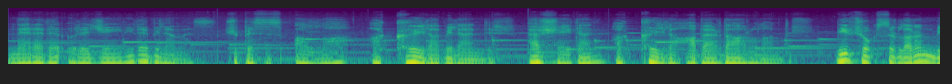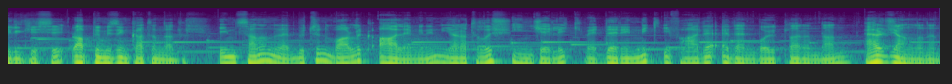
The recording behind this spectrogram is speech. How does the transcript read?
nerede öleceğini de bilemez. Şüphesiz Allah hakkıyla bilendir. Her şeyden hakkıyla haberdar olandır. Birçok sırların bilgisi Rabbimizin katındadır. İnsanın ve bütün varlık aleminin yaratılış, incelik ve derinlik ifade eden boyutlarından her canlının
